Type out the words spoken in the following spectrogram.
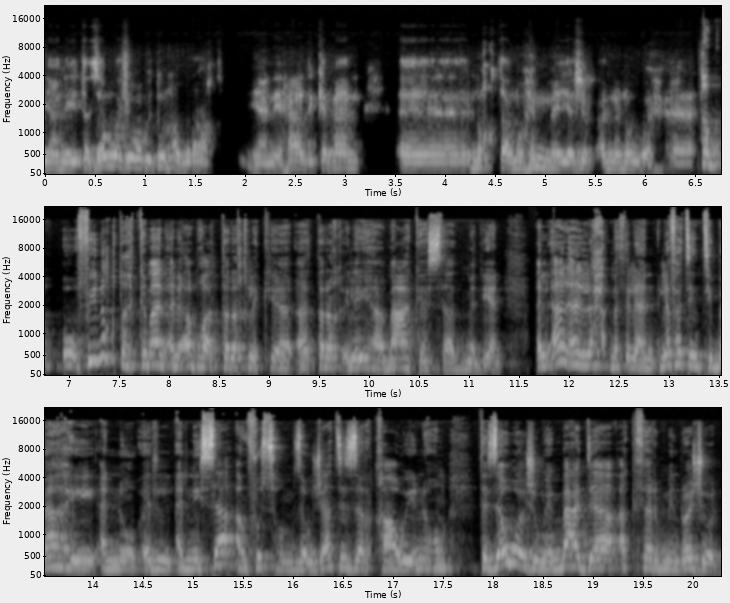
يعني تزوجوا وبدون أوراق. يعني هذه كمان آه، نقطة مهمة يجب أن ننوه. طب وفي نقطة كمان أنا أبغى أتطرق لك أتطرق إليها معك أستاذ مدين. الآن أنا مثلا لفت انتباهي أنه النساء أنفسهم زوجات الزرقاوي أنهم تزوجوا من بعدها أكثر من رجل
